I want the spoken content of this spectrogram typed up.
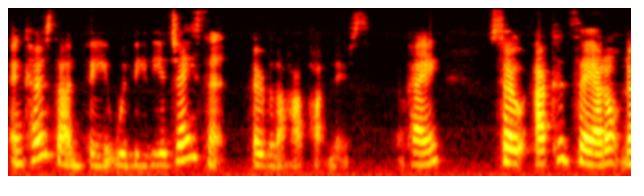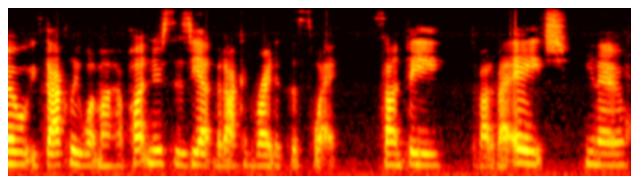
And cosine phi would be the adjacent over the hypotenuse. Okay? So I could say, I don't know exactly what my hypotenuse is yet, but I could write it this way. Sine phi divided by h, you know,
